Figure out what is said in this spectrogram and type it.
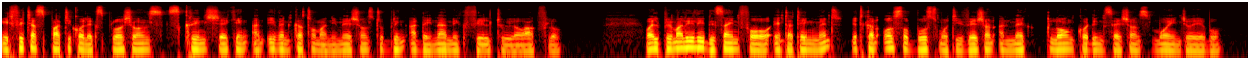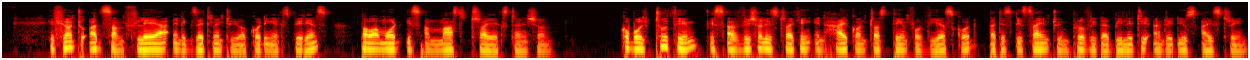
It features particle explosions, screen shaking, and even custom animations to bring a dynamic feel to your workflow. While primarily designed for entertainment, it can also boost motivation and make long coding sessions more enjoyable. If you want to add some flair and excitement to your coding experience, Power Mode is a must-try extension. Cobalt 2 theme is a visually striking and high contrast theme for VS Code that is designed to improve readability and reduce eye strain.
